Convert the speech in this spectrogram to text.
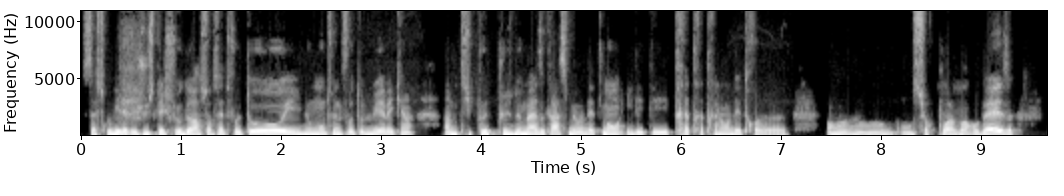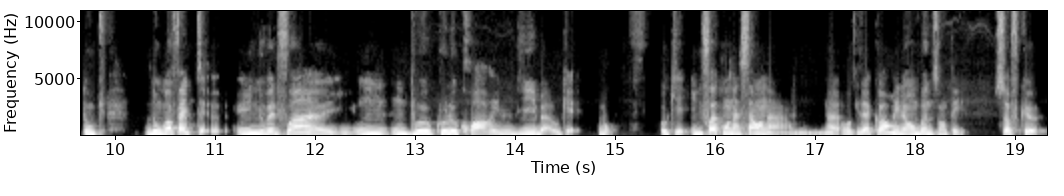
ça se trouve il avait juste les cheveux gras sur cette photo et il nous montre une photo de lui avec un, un petit peu de plus de masse grasse, mais honnêtement, il était très très très loin d'être en, en, surpoids, mmh. voire obèse. Donc donc en fait, une nouvelle fois, on, on, peut que le croire. Il nous dit, bah ok, bon, ok. Une fois qu'on a ça, on a, ok d'accord, il est en bonne santé. Sauf que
